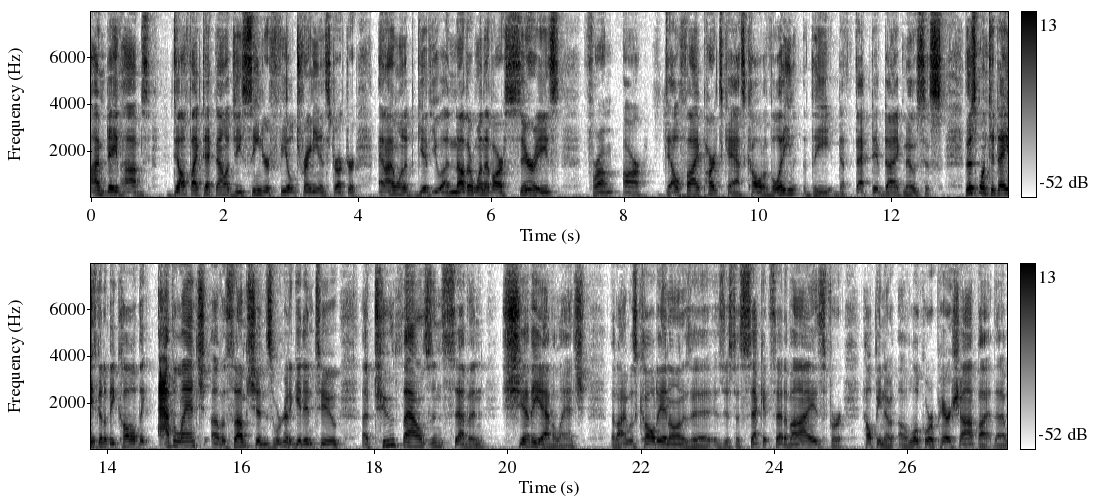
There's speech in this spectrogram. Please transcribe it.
I'm Dave Hobbs, Delphi Technology Senior Field Training Instructor, and I want to give you another one of our series from our Delphi Partscast called Avoiding the Defective Diagnosis. This one today is going to be called The Avalanche of Assumptions. We're going to get into a 2007 Chevy Avalanche that I was called in on as, a, as just a second set of eyes for helping a, a local repair shop I, that, I,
